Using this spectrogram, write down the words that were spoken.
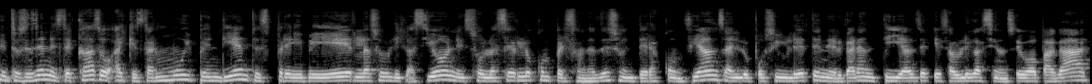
Entonces, en este caso, hay que estar muy pendientes, prever las obligaciones, solo hacerlo con personas de su entera confianza, en lo posible tener garantías de que esa obligación se va a pagar.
